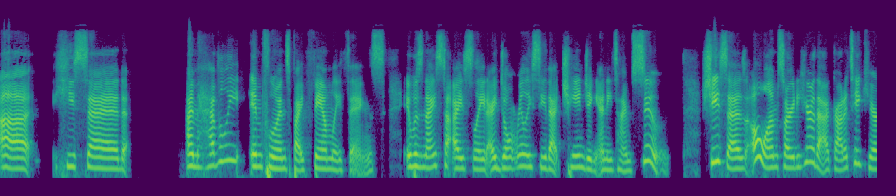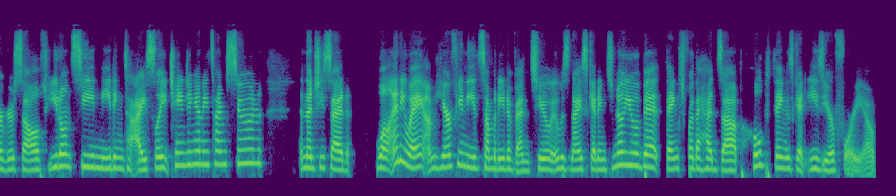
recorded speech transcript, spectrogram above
Uh, he said, I'm heavily influenced by family things. It was nice to isolate. I don't really see that changing anytime soon. She says, Oh, I'm sorry to hear that. Got to take care of yourself. You don't see needing to isolate changing anytime soon. And then she said, Well, anyway, I'm here if you need somebody to vent to. It was nice getting to know you a bit. Thanks for the heads up. Hope things get easier for you.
